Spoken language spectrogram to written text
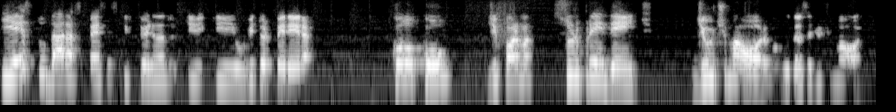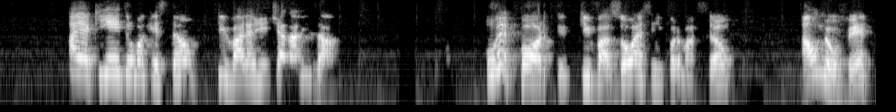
e estudar as peças que, Fernando, que, que o Vitor Pereira colocou de forma surpreendente, de última hora, uma mudança de última hora. Aí aqui entra uma questão que vale a gente analisar. O repórter que vazou essa informação, ao meu ver,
